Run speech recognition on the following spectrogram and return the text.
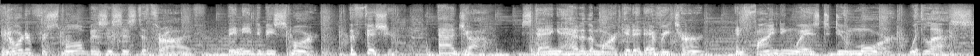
In order for small businesses to thrive, they need to be smart, efficient, agile, staying ahead of the market at every turn, and finding ways to do more with less.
